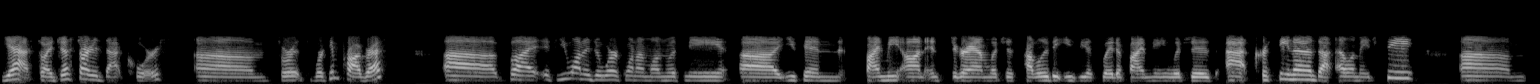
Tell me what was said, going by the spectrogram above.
yeah, so I just started that course. Um, so it's work in progress. Uh, but if you wanted to work one on one with me, uh, you can find me on Instagram, which is probably the easiest way to find me, which is at christina.lmhc. Um,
